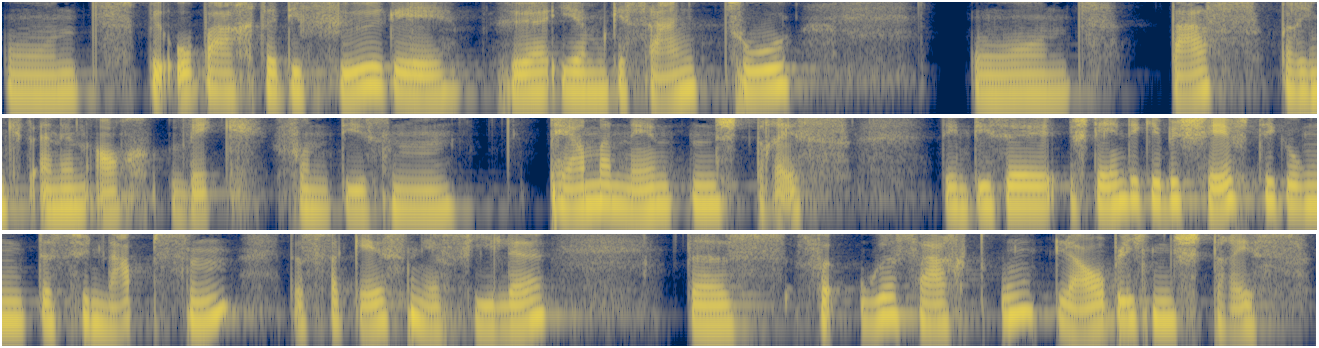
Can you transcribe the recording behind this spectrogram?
und beobachte die Vögel, höre ihrem Gesang zu und das bringt einen auch weg von diesem permanenten Stress, denn diese ständige Beschäftigung der Synapsen, das vergessen ja viele, das verursacht unglaublichen Stress,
